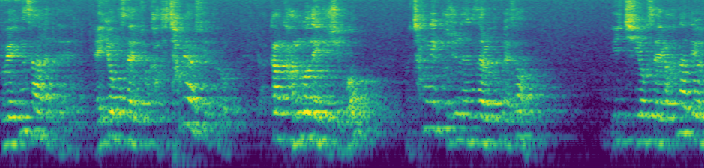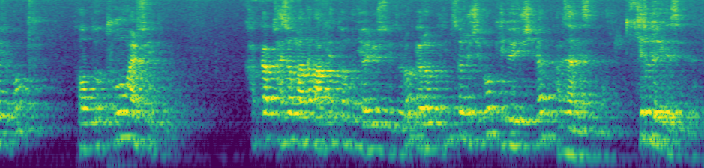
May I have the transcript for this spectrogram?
교회 행사하는데 애경사에 좀 같이 약간 강건해 주시고 창립 9주년 행사를 통해서 이 지역 사회가 하나 되어지고 더욱더 부흥할 수 있도록 각각 가정마다 막혔던 문이 열릴 수 있도록 여러분 힘써 주시고 기도해 주시면 감사하겠습니다. 기도드리겠습니다.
